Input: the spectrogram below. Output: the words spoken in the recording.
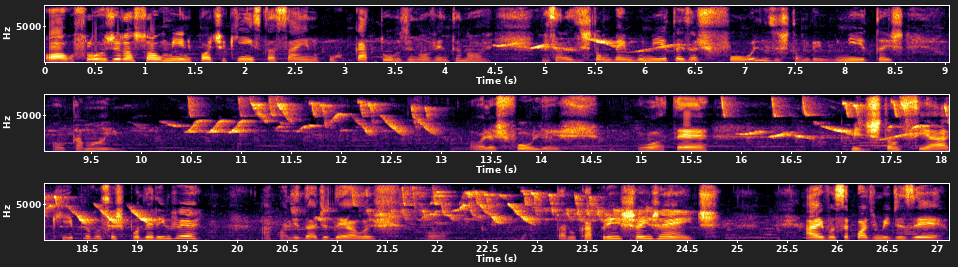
Ó, flor girassol mini, pote 15, está saindo por R$14,99. Mas elas estão bem bonitas, as folhas estão bem bonitas. Olha o tamanho. Olha as folhas. Vou até me distanciar aqui para vocês poderem ver a qualidade delas. Ó, tá no capricho, hein, gente? Aí você pode me dizer,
